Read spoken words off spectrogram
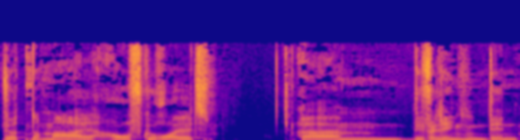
wird nochmal aufgerollt. Ähm, wir verlinken den,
